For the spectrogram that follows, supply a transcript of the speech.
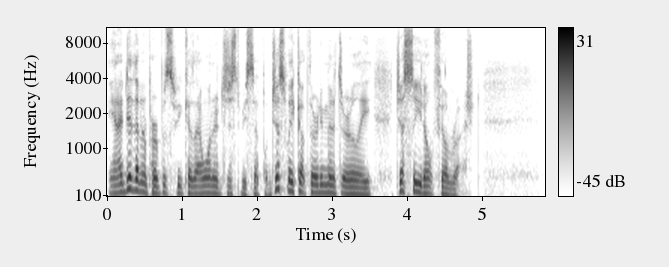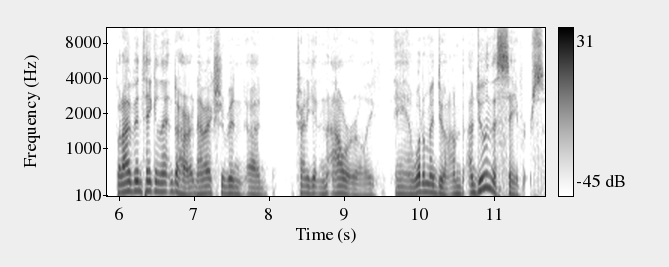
And I did that on purpose because I wanted it just to be simple. Just wake up 30 minutes early, just so you don't feel rushed. But I've been taking that into heart, and I've actually been uh, trying to get an hour early. And what am I doing? I'm, I'm doing the savers.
